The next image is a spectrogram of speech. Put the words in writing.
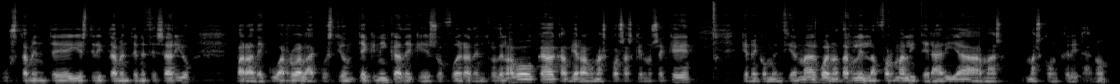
justamente y estrictamente necesario para adecuarlo a la cuestión técnica de que eso fuera dentro de la boca, cambiar algunas cosas que no sé qué, que me convencían más, bueno, darle la forma literaria más, más concreta, ¿no?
